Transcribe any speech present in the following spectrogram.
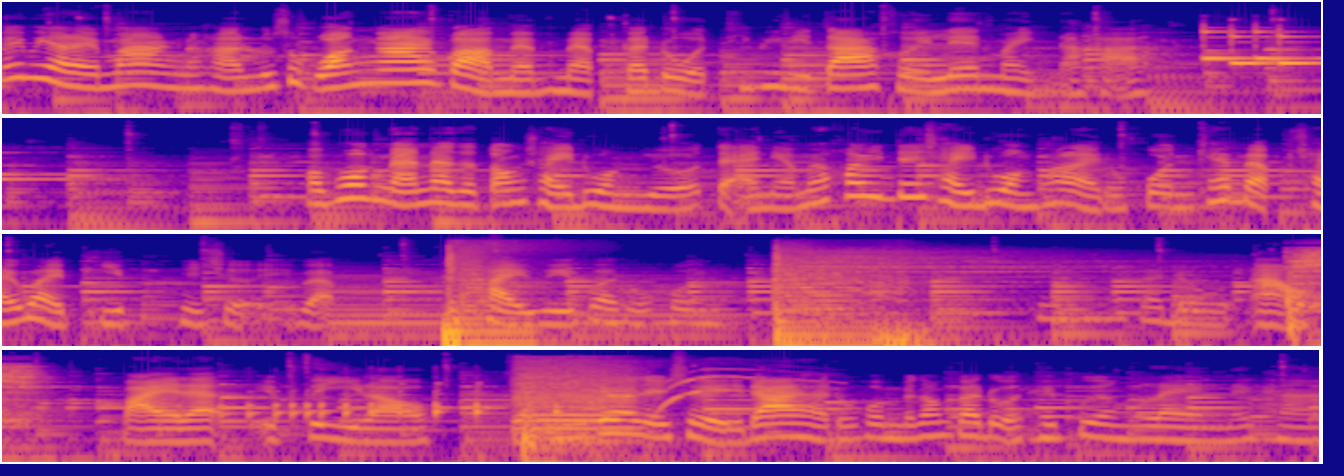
ไม่มีอะไรมากนะคะ รู้สึกว่าง่ายกว่าแมปแมปกระโดดที่พี่นิต้าเคยเล่นมาอีกนะคะเพราะพวกนั้นอาจจะต้องใช้ดวงเยอะ แต่อันเนี้ยไม่ค่อยได้ใช้ดวงเท่าไหร่ทุกคนแค่แบบใช้ไหวพริบเฉยๆแบบไถ่วิบอะทุกคนกระโดดอ้าวไปแล้ว F4 เราอันนี้เดินเฉยๆได้ค่ะทุกคนไม่ต้องกระโดดให้เปลืองแรงนะคะ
